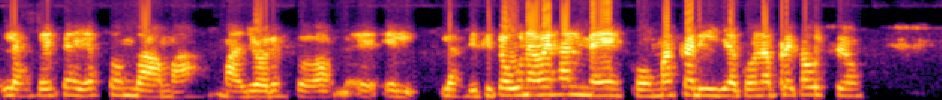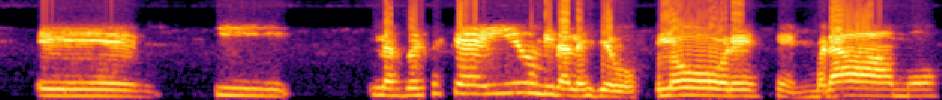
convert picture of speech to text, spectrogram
las veces ellas son damas mayores, todas, eh, el, las visito una vez al mes con mascarilla, con la precaución. Eh, y las veces que he ido, mira, les llevo flores, sembramos,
